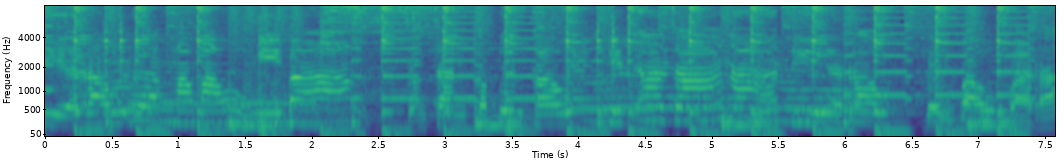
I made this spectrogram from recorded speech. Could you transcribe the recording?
ที่เราเรื่องเมาเมามีบ้างสังสรรค์กับเพื่อนเขาจิตอาสาหน้าที่เราแบ่งเบาภาระ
